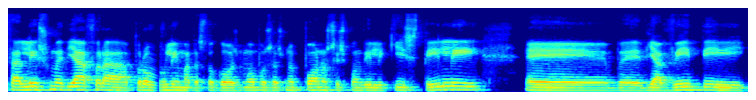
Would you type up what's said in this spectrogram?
θα, λύσουμε διάφορα προβλήματα στον κόσμο, όπως ας πούμε πόνος στη σπονδυλική στήλη, ε, διαβήτη,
